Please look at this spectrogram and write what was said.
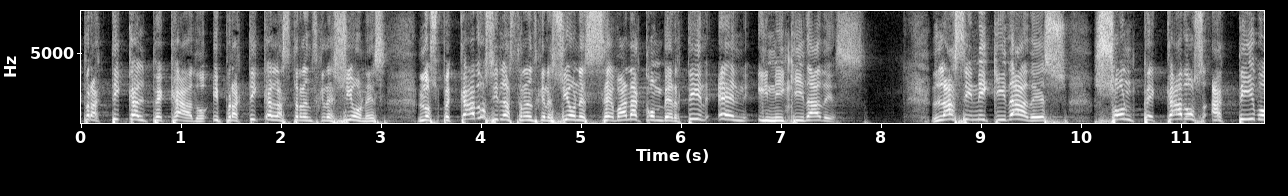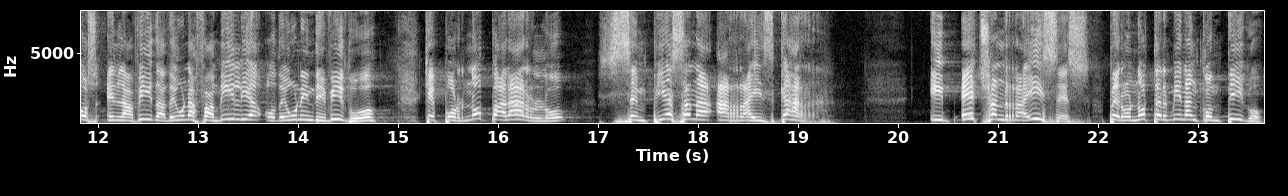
practica el pecado y practica las transgresiones, los pecados y las transgresiones se van a convertir en iniquidades. Las iniquidades son pecados activos en la vida de una familia o de un individuo que por no pararlo se empiezan a arraizgar y echan raíces pero no terminan contigo.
